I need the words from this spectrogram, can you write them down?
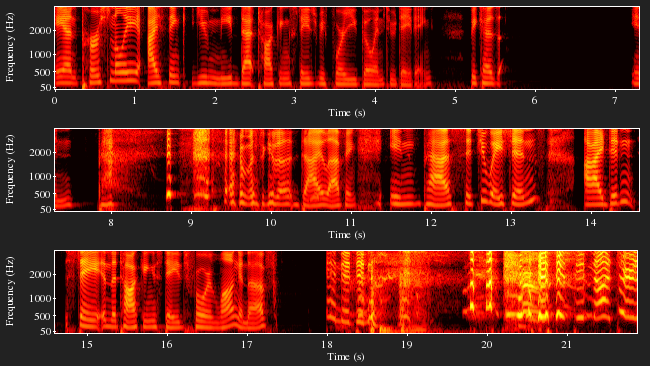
And personally, I think you need that talking stage before you go into dating because in past Emma's gonna die laughing. In past situations, I didn't stay in the talking stage for long enough, and it did not. it did not turn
